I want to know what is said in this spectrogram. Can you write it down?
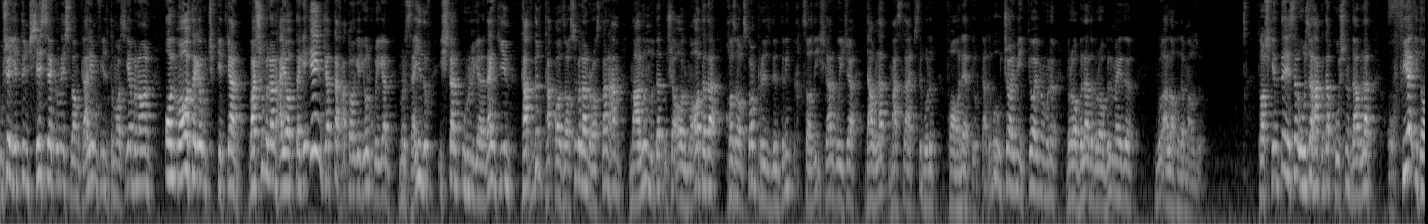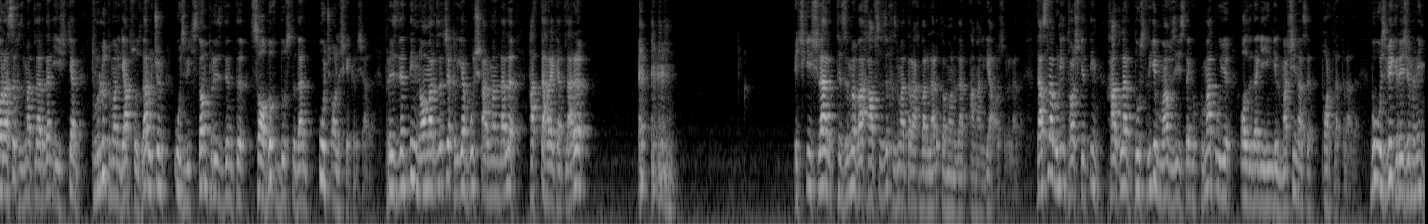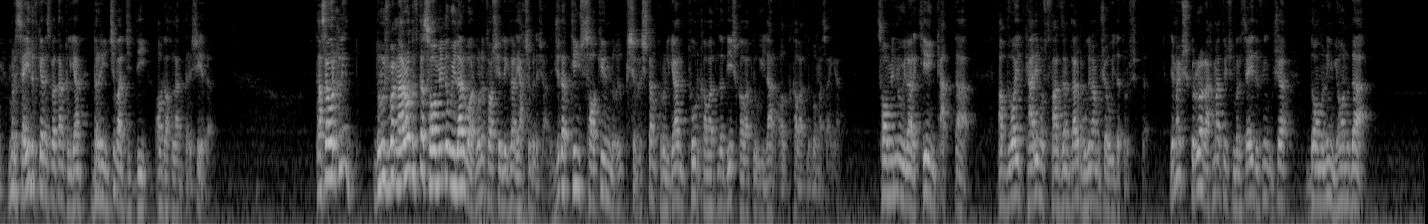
O'sha yettinchi sessiya kuni islom karimov iltimosiga binoan olmaotaga uchib ketgan va shu bilan hayotdagi eng katta xatoga yo'l qo'ygan mirsaidov ishdan urilganidan keyin taqdir taqozosi bilan rostdan ham ma'lum muddat o'sha olmaotada qozog'iston prezidentining iqtisodiy ishlar bo'yicha davlat maslahatchisi bo'lib faoliyat yuritadi. Bu uch oymi ikki oymi buni birov biladi birov bilmaydi. Bu alohida mavzu. Toshkentda esa o'zi haqida qo'shni davlat xufiya idorasi xizmatlaridan eshitgan turli tuman gap so'zlar uchun o'zbekiston prezidenti sobiq do'stidan o'ch olishga kirishadi. Prezidentning nomardlarcha qilgan bu sharmandali xatti harakatlari ichki ishlar tizimi va xavfsizlik xizmati rahbarlari tomonidan amalga oshiriladi. Dastlab uning toshkentning xalqlar do'stligi mavzesidagi hukumat uyi oldidagi yengil mashinasi portlatiladi. Bu o'zbek rejimining mirsaidovga nisbatan qilgan birinchi va jiddiy ogohlantirishi edi. Tasavvur qiling drujba narodovda sominni uylari bor. Buni toshkentliklar yaxshi bilishadi. Juda tinch sokin pishiq g'ishtdan qurilgan to'rt qavatli besh qavatli uylar olti qavatli bo'lmasa agar. Sominni uylari keng katta. Abduvoyid karimov farzandlari bugun ham o'sha uyda turishibdi. Demak shukurlar rahmatovich mirsaidovning o'sha domining yonida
